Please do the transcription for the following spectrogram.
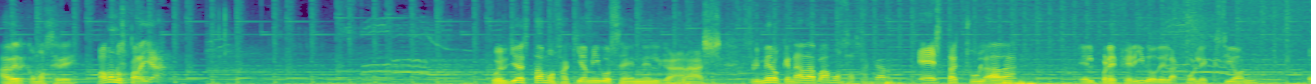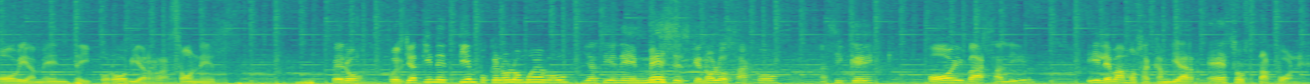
a ver cómo se ve. Vámonos para allá. Pues ya estamos aquí amigos en el garage. Primero que nada vamos a sacar esta chulada, el preferido de la colección, obviamente y por obvias razones. Pero pues ya tiene tiempo que no lo muevo, ya tiene meses que no lo saco, así que hoy va a salir y le vamos a cambiar esos tapones.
